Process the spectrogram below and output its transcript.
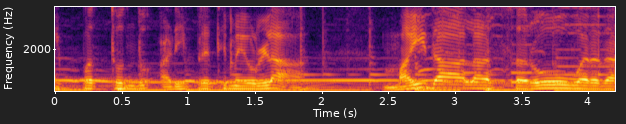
ಇಪ್ಪತ್ತೊಂದು ಅಡಿ ಪ್ರತಿಮೆಯುಳ್ಳ ಮೈದಾಲ ಸರೋವರದ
